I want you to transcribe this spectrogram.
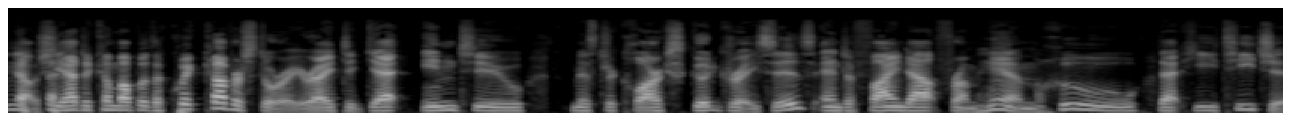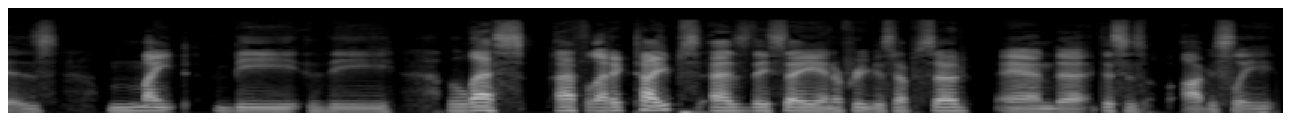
You know, she had to come up with a quick cover story, right, to get into Mr. Clark's good graces and to find out from him who that he teaches might be the less athletic types, as they say in a previous episode. And uh, this is obviously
